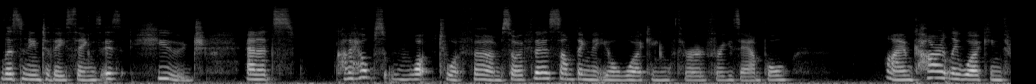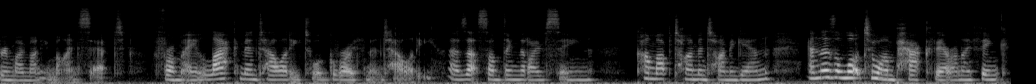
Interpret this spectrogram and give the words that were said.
listening to these things is huge. And it's kind of helps what to affirm. So if there's something that you're working through, for example, I am currently working through my money mindset from a lack mentality to a growth mentality, as that's something that I've seen come up time and time again. And there's a lot to unpack there, and I think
